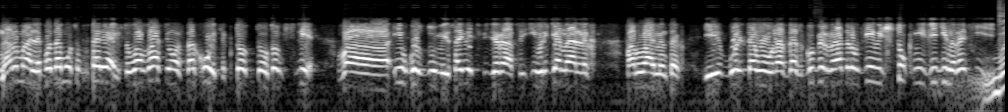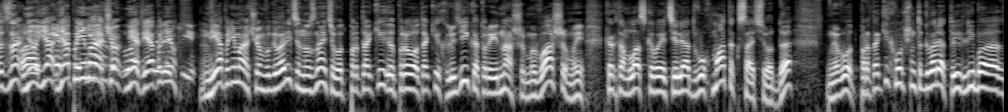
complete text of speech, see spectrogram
Нормально, потому что, повторяю, что во власти у нас находится, кто, кто в том числе в, и в Госдуме, и в Совете Федерации, и в региональных парламентах, и более того, у нас даже губернаторов 9 штук не из Единой России. Вы знаете, а, я, я понимаю, о чем... Нет, я, поним, я понимаю, о чем вы говорите, но знаете, вот про, таки, про таких людей, которые и нашим, и вашим, и как там ласковая теля двух маток сосет, да, вот, про таких, в общем-то, говорят, ты либо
